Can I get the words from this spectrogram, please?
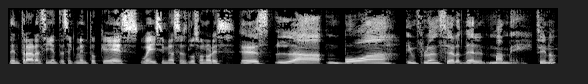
de entrar al siguiente segmento que es, güey, si me haces los honores. Es la boa influencer del mame. Sí, ¿no?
